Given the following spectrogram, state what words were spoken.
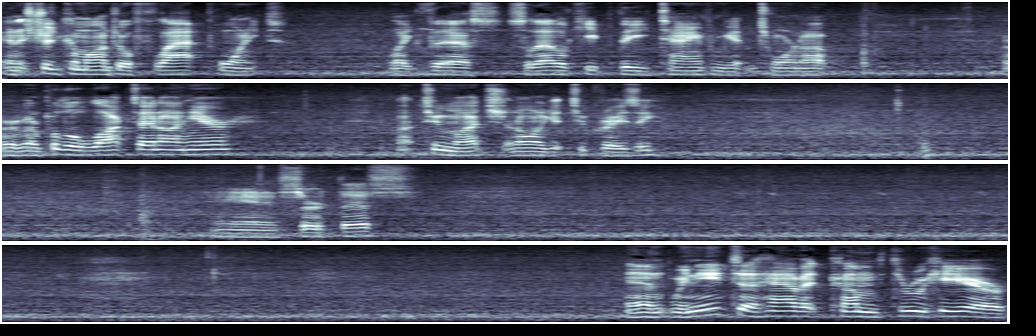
and it should come onto a flat point like this. So that'll keep the tang from getting torn up. We're going to put a little Loctite on here. Not too much. I don't want to get too crazy. And insert this. And we need to have it come through here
